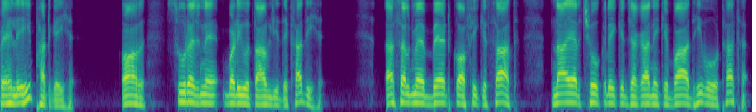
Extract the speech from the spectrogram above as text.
पहले ही फट गई है और सूरज ने बड़ी उतावली दिखा दी है। असल में बेड कॉफ़ी के साथ नायर छोकरे के जगाने के बाद ही वो उठा था।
